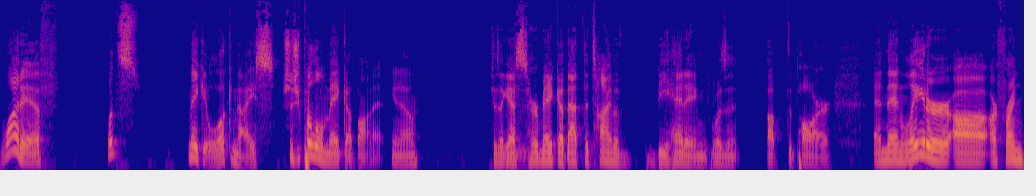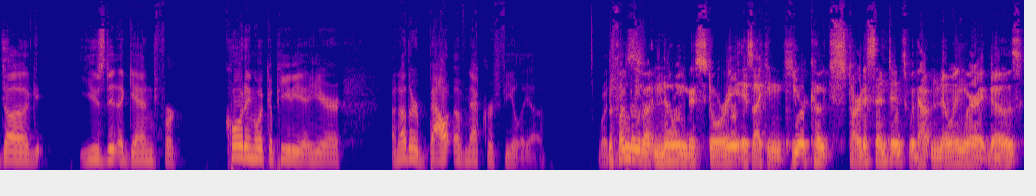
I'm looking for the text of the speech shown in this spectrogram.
what if? Let's make it look nice." So she put a little makeup on it, you know because I guess her makeup at the time of beheading wasn't up to par. And then later, uh, our friend Doug used it again for quoting Wikipedia here, another bout of necrophilia. Which The fun is- thing about knowing this story is I can hear Coach start a sentence without knowing where it goes,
